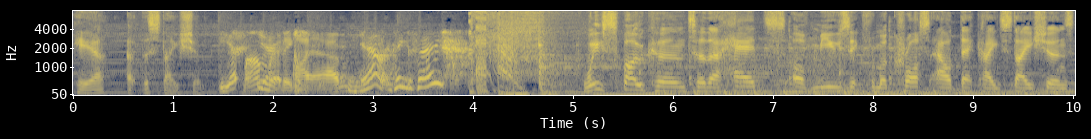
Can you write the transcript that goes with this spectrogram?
here at the station? Yep, I'm Yeah. ready. I am. Yeah, I think so. We've spoken to the heads of music from across our decade stations,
